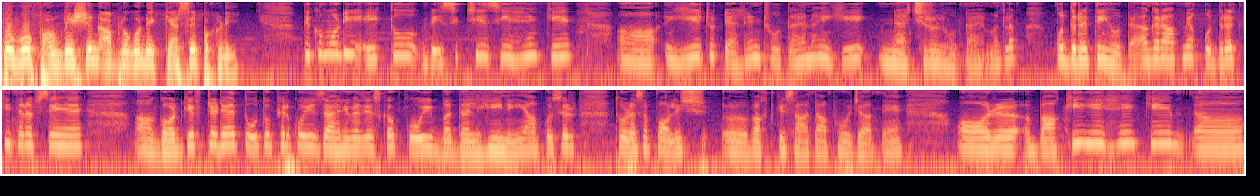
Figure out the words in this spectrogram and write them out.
तो वो फाउंडेशन आप लोगों ने कैसे पकड़ी? देखो मोदी एक तो बेसिक चीज़ ये है कि ये जो टैलेंट होता है ना ये नेचुरल होता है मतलब कुदरती होता है। अगर आप में कुदरत की तरफ़ से है गॉड गिफ्टेड है तो तो फिर कोई ज़ाहरी वजह इसका कोई बदल ही नहीं आपको सिर्फ़ थोड़ा सा पॉलिश वक्त के साथ आप हो जाते हैं। और बाकी ये है कि आ,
